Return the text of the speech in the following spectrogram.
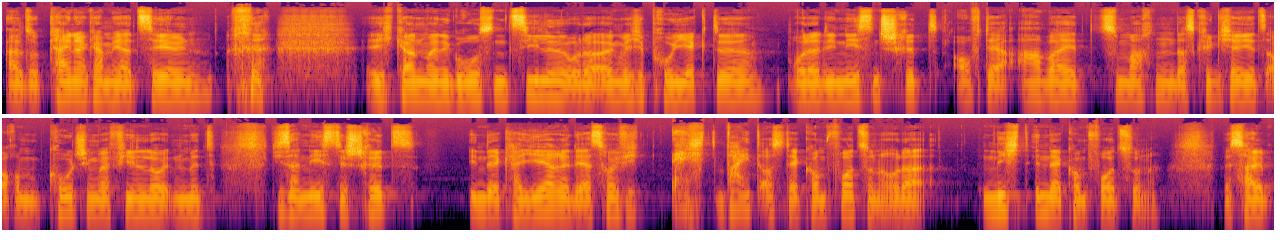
Also keiner kann mir erzählen, ich kann meine großen Ziele oder irgendwelche Projekte oder den nächsten Schritt auf der Arbeit zu machen, das kriege ich ja jetzt auch im Coaching bei vielen Leuten mit. Dieser nächste Schritt in der Karriere, der ist häufig echt weit aus der Komfortzone oder nicht in der Komfortzone. Weshalb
